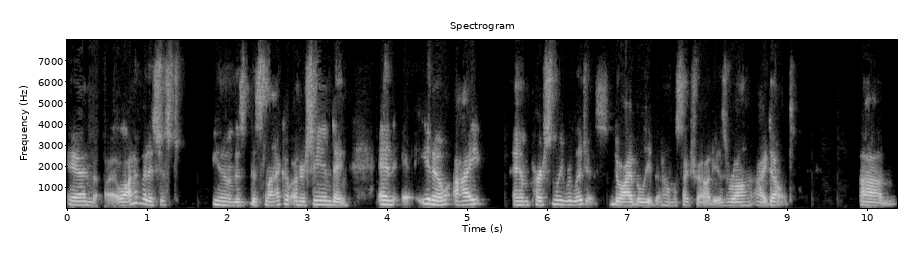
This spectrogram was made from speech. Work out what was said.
and a lot of it is just you know this this lack of understanding. And you know i am personally religious. Do i believe that homosexuality is wrong? I don't. Um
